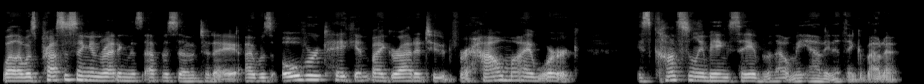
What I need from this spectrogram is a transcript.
While I was processing and writing this episode today, I was overtaken by gratitude for how my work is constantly being saved without me having to think about it.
